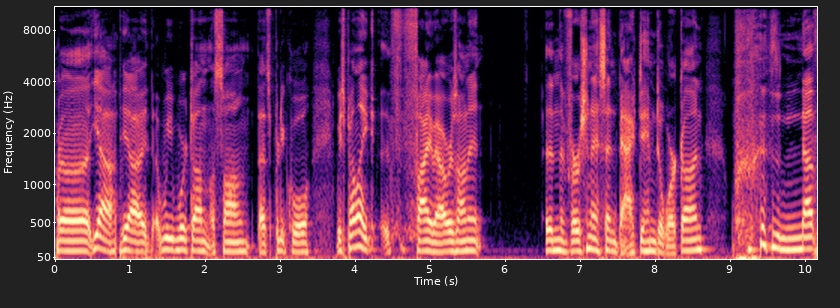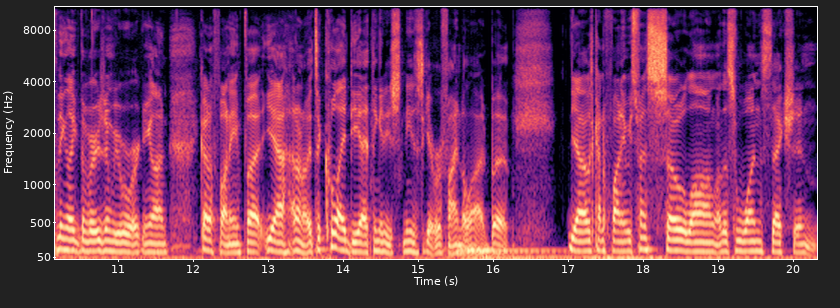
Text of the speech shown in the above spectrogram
uh yeah yeah we worked on a song. That's pretty cool. We spent like five hours on it. And then the version i sent back to him to work on was nothing like the version we were working on. Kind of funny but yeah i don't know. It's a cool idea. I think it just needs to get refined a lot but yeah it was kind of funny. We spent so long on this one section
